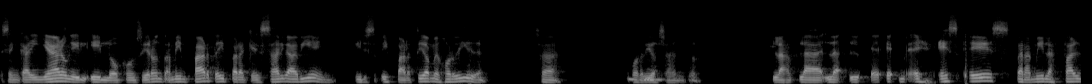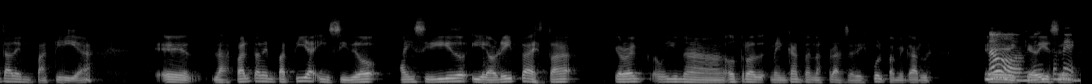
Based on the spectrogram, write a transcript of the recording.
se encariñaron y, lo consideraron también parte ahí para que salga bien y, y partido a mejor vida. O sea, por Dios santo. La, la, la, e, e, es, es, para mí la falta de empatía. Eh, la falta de empatía incidió, ha incidido y ahorita está creo que hay una, otro, me encantan las frases, discúlpame Carla, eh, no, que dice,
